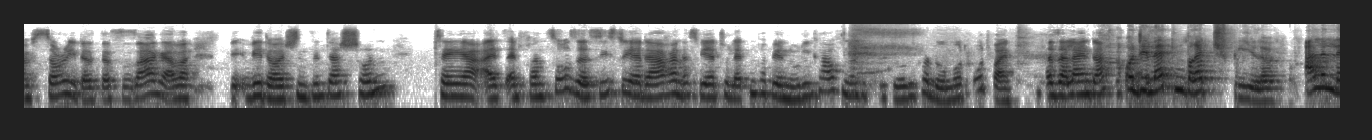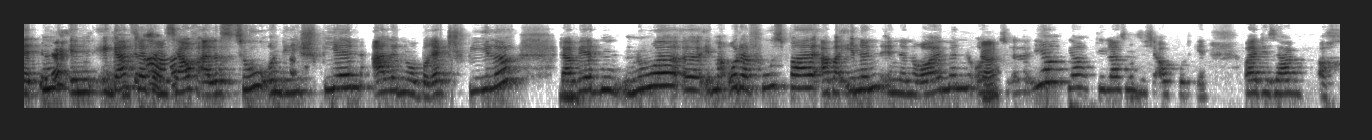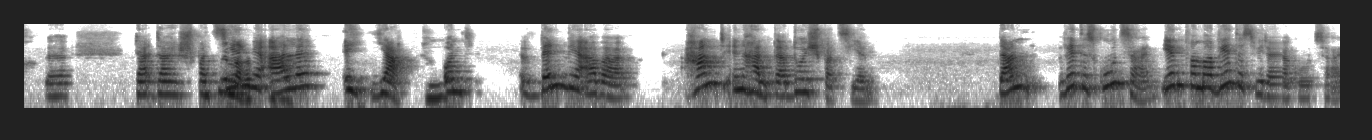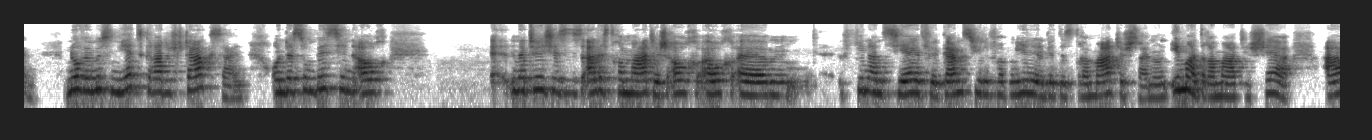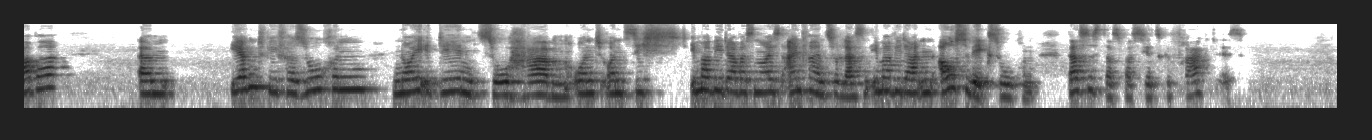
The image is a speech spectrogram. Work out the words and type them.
I'm sorry, dass ich das so sage, aber wir Deutschen sind da schon zäher als ein Franzose. Das siehst du ja daran, dass wir Toilettenpapier und Nudeln kaufen und die Franzosen Kondome und Rotwein. Also allein das. Und die Letten Brettspiele. Alle Letten, in, in ganz ja. Lettland ist ja auch alles zu und die spielen alle nur Brettspiele. Da mhm. werden nur äh, immer, oder Fußball, aber innen in den Räumen und ja. Äh, ja, ja, die lassen sich auch gut gehen. Weil die sagen, ach, äh, da, da spazieren wir alle. Äh, ja, mhm. und wenn wir aber Hand in Hand da durchspazieren, dann wird es gut sein. Irgendwann mal wird es wieder gut sein. Nur wir müssen jetzt gerade stark sein und das so ein bisschen auch, äh, natürlich ist es alles dramatisch, auch, auch ähm, finanziell für ganz viele Familien wird es dramatisch sein und immer dramatischer. Aber ähm, irgendwie versuchen, neue Ideen zu haben und, und sich immer wieder was Neues einfallen zu lassen, immer wieder einen Ausweg suchen. Das ist das, was jetzt gefragt ist.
